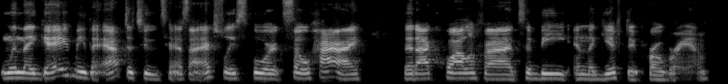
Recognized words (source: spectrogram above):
When they gave me the aptitude test, I actually scored so high that I qualified to be in the gifted program.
